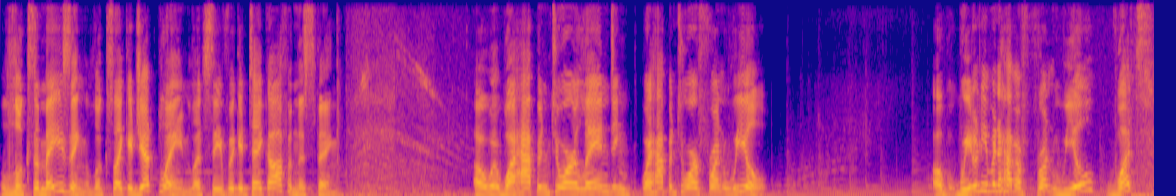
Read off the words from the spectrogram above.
looks amazing. Looks like a jet plane. Let's see if we can take off in this thing. Oh, wait, what happened to our landing? What happened to our front wheel? Oh, we don't even have a front wheel? What?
